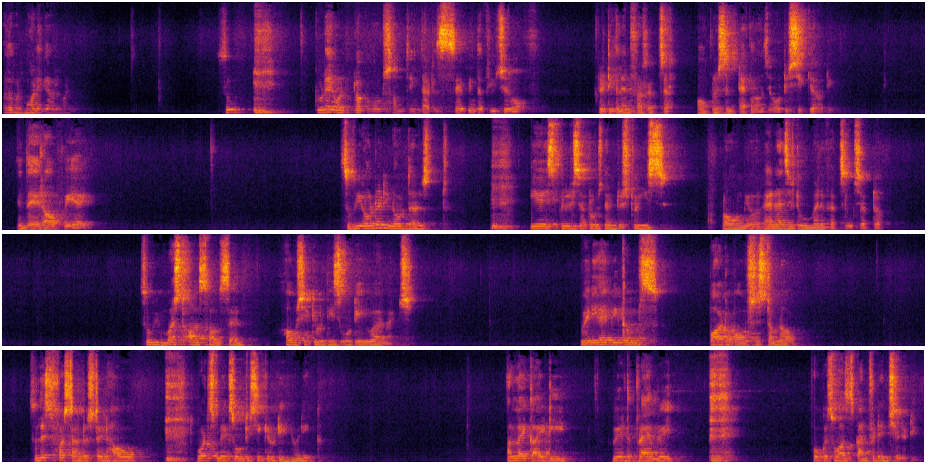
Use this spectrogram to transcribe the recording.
Hello, good morning, everyone. So, today I want to talk about something that is shaping the future of critical infrastructure, operation technology, OT security in the era of AI. So, we already know that AI spreads across the industries from your energy to manufacturing sector so we must ask ourselves how secure these OT environments. When AI becomes part of our system now, so let's first understand how what makes OT security unique. Unlike IT, where the primary focus was confidentiality,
